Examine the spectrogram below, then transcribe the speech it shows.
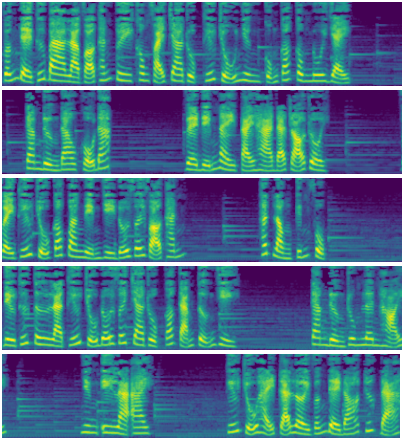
Vấn đề thứ ba là võ thánh tuy không phải cha ruột thiếu chủ nhưng cũng có công nuôi dạy. Cam đường đau khổ đáp. Về điểm này tại hạ đã rõ rồi. Vậy thiếu chủ có quan niệm gì đối với võ thánh? Hết lòng kính phục. Điều thứ tư là thiếu chủ đối với cha ruột có cảm tưởng gì? Cam đường rung lên hỏi. Nhưng y là ai? Thiếu chủ hãy trả lời vấn đề đó trước đã.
